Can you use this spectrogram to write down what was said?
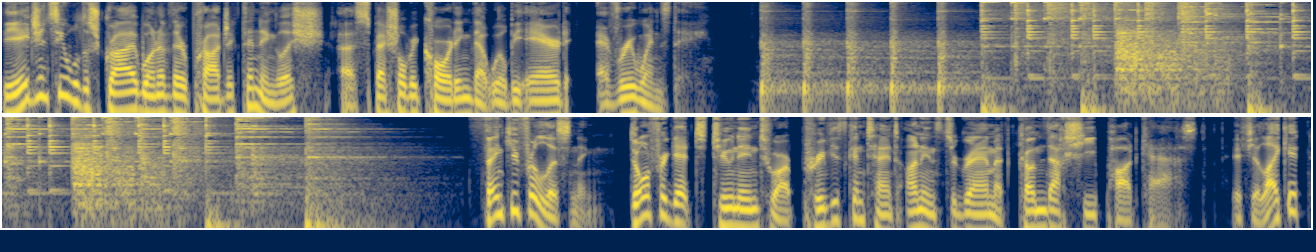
The agency will describe one of their projects in English, a special recording that will be aired every Wednesday. Thank you for listening. Don't forget to tune in to our previous content on Instagram at Comme Podcast. If you like it,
